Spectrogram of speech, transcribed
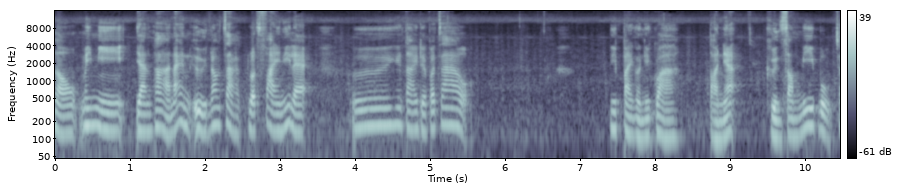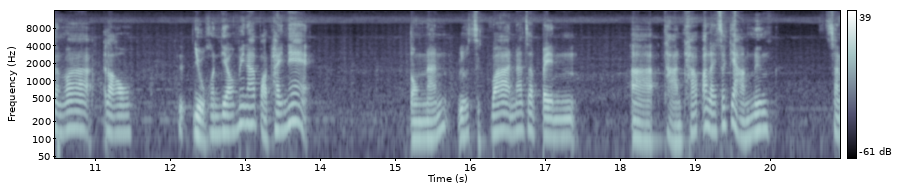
เราไม่มียานพาหนะอื่นๆนอกจากรถไฟนี่แหละ เอ้ยให้ตายเถอะพระเจ้า นี่ไปก่อนดีกว่า ตอนเนี้ยขืนซอมบี้บุกฉันว่าเราอยู่คนเดียวไม่น่าปลอดภัยแน่ ตรงนั้นรู้สึกว่าน่าจะเป็นฐานทัพอะไรสักอย่างหนึ่งฉัน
